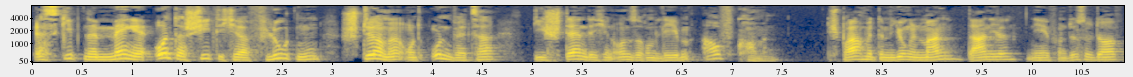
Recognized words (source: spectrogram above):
Es gibt eine Menge unterschiedlicher Fluten, Stürme und Unwetter, die ständig in unserem Leben aufkommen. Ich sprach mit einem jungen Mann, Daniel, Nähe von Düsseldorf,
